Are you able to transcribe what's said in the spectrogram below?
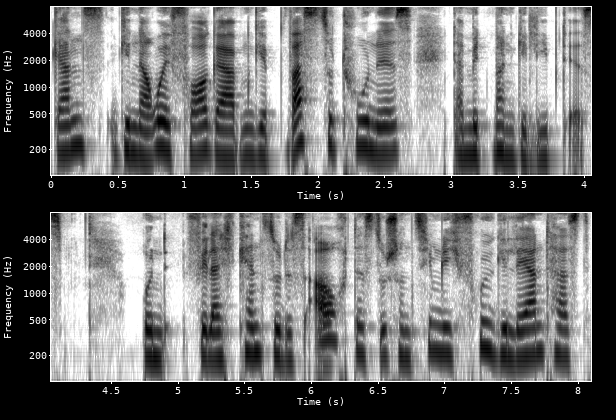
ganz genaue Vorgaben gibt, was zu tun ist, damit man geliebt ist. Und vielleicht kennst du das auch, dass du schon ziemlich früh gelernt hast,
